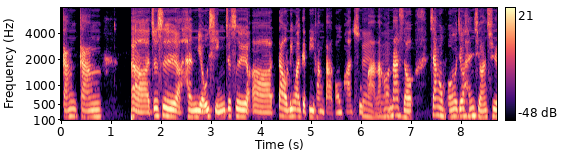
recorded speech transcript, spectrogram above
刚刚呃，就是很流行，就是呃，到另外一个地方打工换宿嘛。然后那时候，香港朋友就很喜欢去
